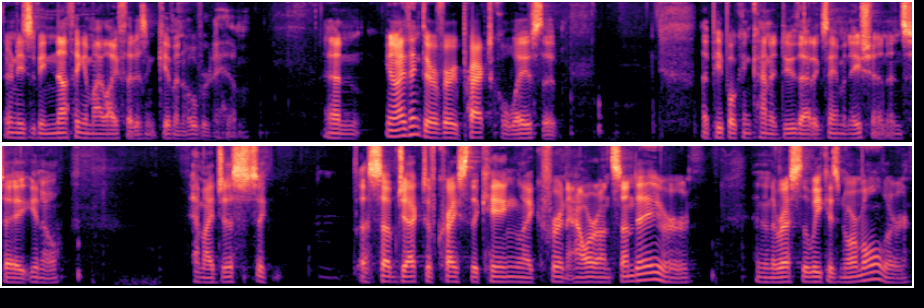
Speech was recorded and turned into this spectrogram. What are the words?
There needs to be nothing in my life that isn't given over to him. And you know, I think there are very practical ways that that people can kind of do that examination and say, you know, am I just a, a subject of Christ the King like for an hour on Sunday or and then the rest of the week is normal or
